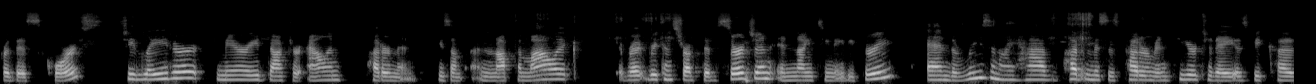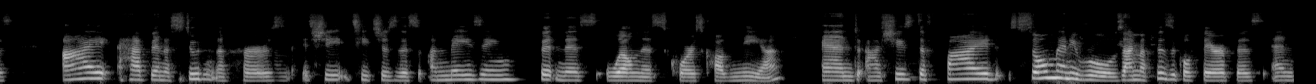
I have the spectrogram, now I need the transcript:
for this course. She later married Dr. Alan Putterman. He's an ophthalmic reconstructive surgeon in 1983. And the reason I have Mrs. Putterman here today is because I have been a student of hers. She teaches this amazing fitness wellness course called NIA. And uh, she's defied so many rules. I'm a physical therapist, and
